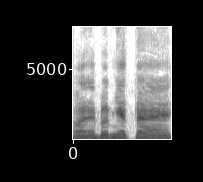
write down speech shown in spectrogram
Ale neblbněte,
